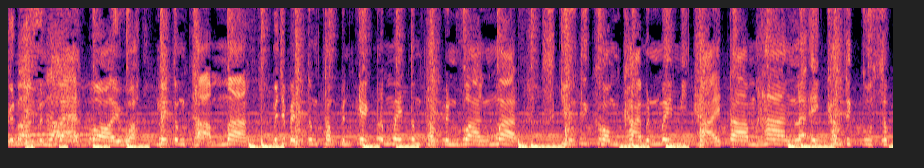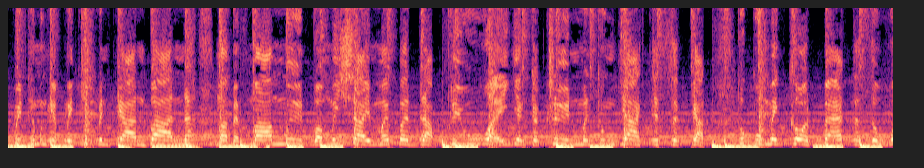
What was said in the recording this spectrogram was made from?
ก็นี่มันแบดบอยวะไม่ต้องถามมาก ไม่จะเป็นต้องทำเป็นเก๊กและไม่ต้องทำเป็นวางมาดสกิลที่คอมขายมันไม่มีขายตามห้าง และไอ้คำที่กูสปิดให้มึงเก็บไปคิดเป็นการบ้านนะ มาแบบมามืดว่าไม่ใช่ไม้ประดับพลิ้วไหวอย่างกับคลื่นมันคงยากจะสกัดพวกกูไม่โคตรแบดแต่สว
